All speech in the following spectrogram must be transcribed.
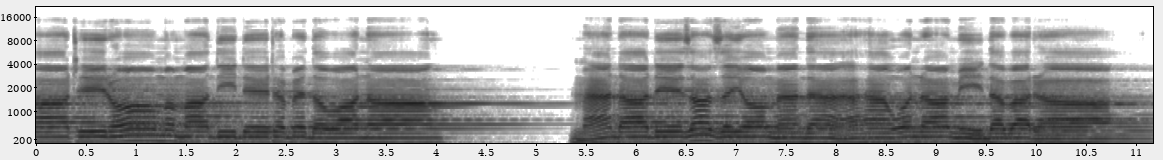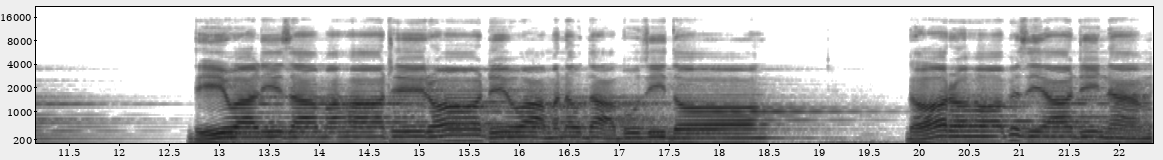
ဟာထေရောမမတိတေထပတဝါနာမန္တာတေဇဇယောမန္တအဟံဝန္ရာမိတပရာဒေဝလီဇာမဟာထေရောဒေဝမနုဿပူဇိတောသောရဟောပစ္စယာဒိနမ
